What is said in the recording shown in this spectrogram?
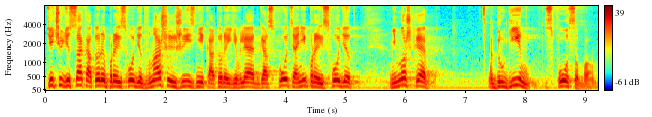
Те чудеса, которые происходят в нашей жизни, которые являет Господь, они происходят немножко другим способом.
